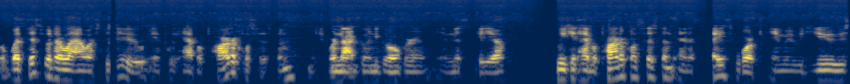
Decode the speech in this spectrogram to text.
but what this would allow us to do if we have a particle system, which we're not going to go over in, in this video, we could have a particle system and a space warp, and we would use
